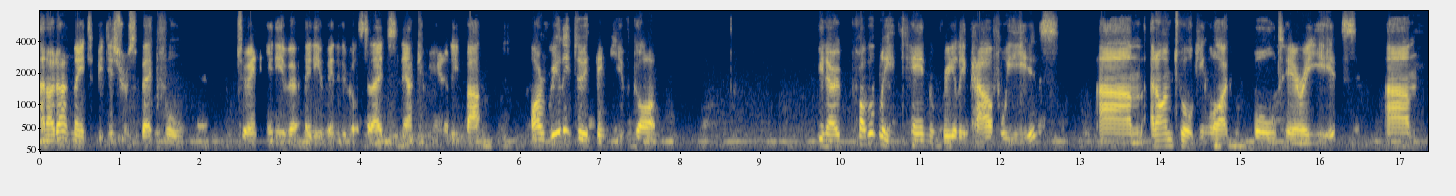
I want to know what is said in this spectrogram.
and i don't mean to be disrespectful to any, of any of any of the real estate agents in our community but i really do think you've got you know probably 10 really powerful years. Um, and i'm talking like ball terror years. Um,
